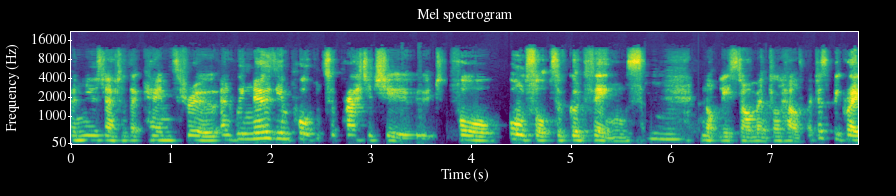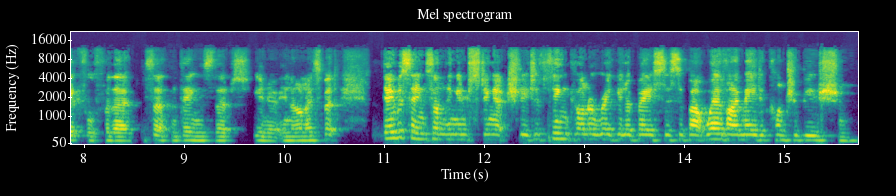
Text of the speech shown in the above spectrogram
a newsletter that came through. And we know the importance of gratitude for all sorts of good things, mm. not least our mental health, but just be grateful for the certain things that, you know, in our lives. But they were saying something interesting actually to think on a regular basis about where have I made a contribution.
